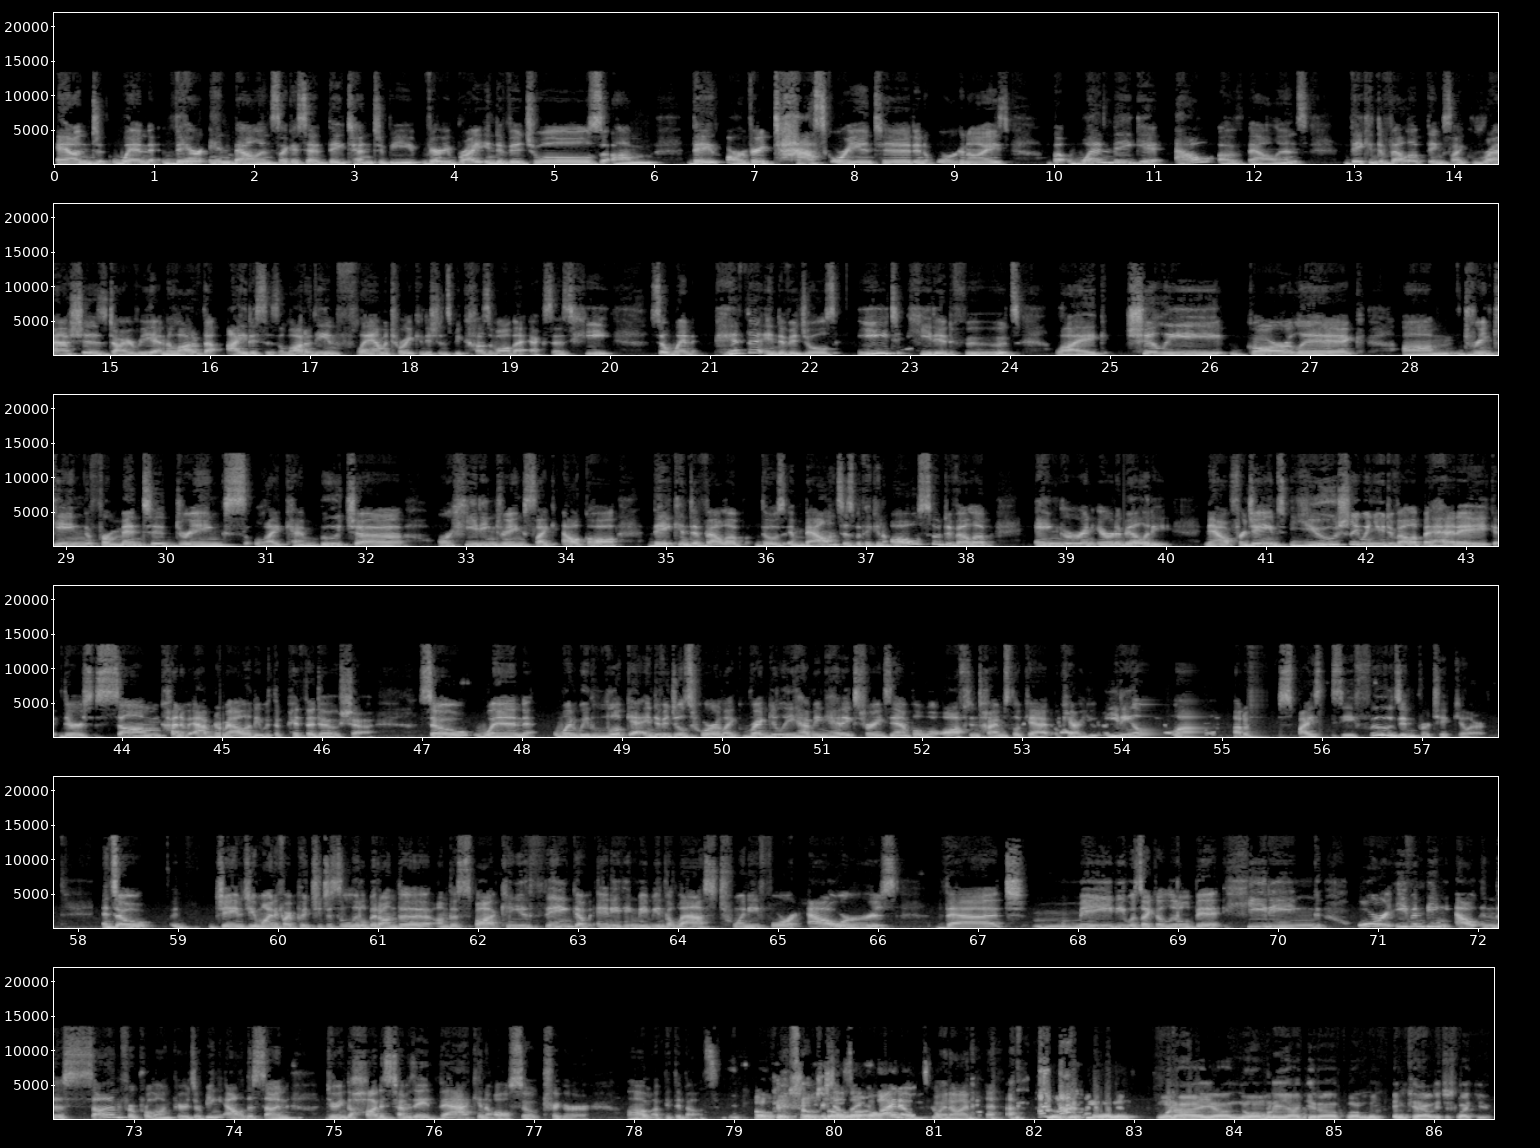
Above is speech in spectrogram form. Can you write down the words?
And when they're in balance, like I said, they tend to be very bright individuals. Um, they are very task oriented and organized. But when they get out of balance, they can develop things like rashes, diarrhea, and a lot of the itises, a lot of the inflammatory conditions because of all that excess heat. So when pitta individuals eat heated foods like chili, garlic, um, drinking fermented drinks like kombucha or heating drinks like alcohol, they can develop those imbalances, but they can also develop anger and irritability. Now, for James, usually when you develop a headache, there's some kind of abnormality with the pitta dosha. So when when we look at individuals who are like regularly having headaches, for example, we'll oftentimes look at okay, are you eating a lot of spicy foods in particular? And so, James, do you mind if I put you just a little bit on the on the spot? Can you think of anything maybe in the last 24 hours that maybe was like a little bit heating or even being out in the sun for prolonged periods or being out in the sun during the hottest times of day that can also trigger um, a pitta imbalance. Okay, so Michelle's so, like, "Oh, I know what's going on." so this morning, when I uh, normally I get up, well, in, in Cali, just like you,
